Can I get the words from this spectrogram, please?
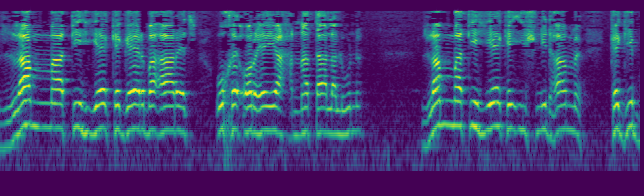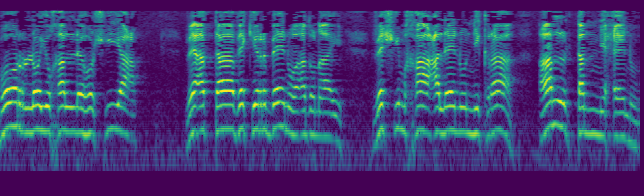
למה תהיה כגר בארץ וכאורח נטה ללון? למה תהיה כאיש נדהם, כגיבור לא יוכל להושיע? ואתה וקרבנו, אדוני, ושמך עלינו נקרא, אל תניחנו.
